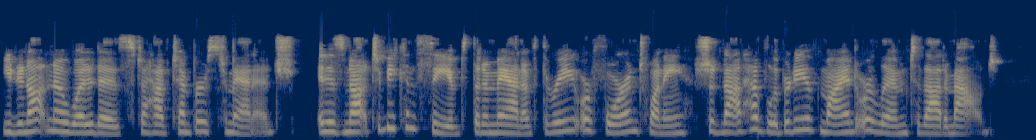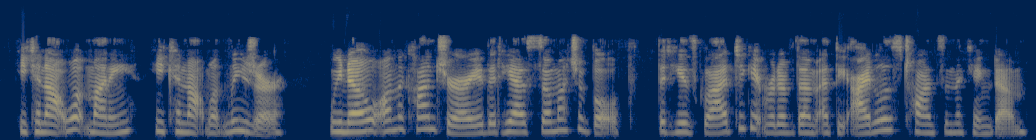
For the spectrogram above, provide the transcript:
You do not know what it is to have tempers to manage. It is not to be conceived that a man of three or four and twenty should not have liberty of mind or limb to that amount. He cannot want money, he cannot want leisure. We know, on the contrary, that he has so much of both, that he is glad to get rid of them at the idlest haunts in the kingdom.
